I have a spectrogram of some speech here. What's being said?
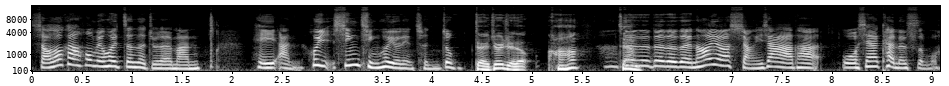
小时候看后面会真的觉得蛮黑暗，会心情会有点沉重。对，就会觉得啊，这样对对对对对，然后又要想一下他。我现在看的什么？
